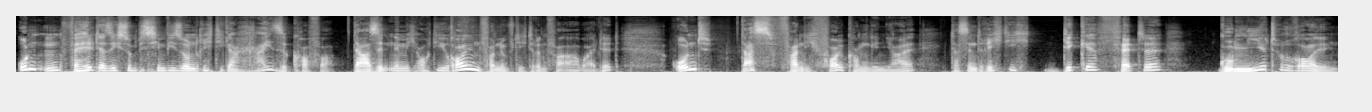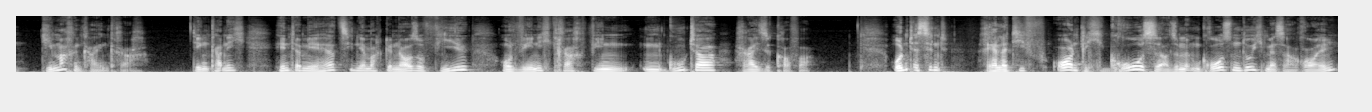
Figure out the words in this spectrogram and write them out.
unten verhält er sich so ein bisschen wie so ein richtiger Reisekoffer. Da sind nämlich auch die Rollen vernünftig drin verarbeitet. Und das fand ich vollkommen genial. Das sind richtig dicke, fette, gummierte Rollen. Die machen keinen Krach. Den kann ich hinter mir herziehen. Der macht genauso viel und wenig Krach wie ein, ein guter Reisekoffer. Und es sind relativ ordentlich große, also mit einem großen Durchmesser rollen,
